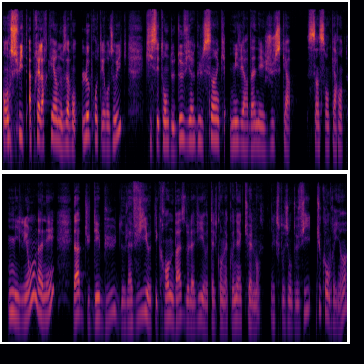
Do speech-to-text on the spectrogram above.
Ensuite, après l'archéen, nous avons le protérozoïque qui s'étend de 2,5 milliards d'années jusqu'à 540 millions d'années, date du début de la vie, euh, des grandes bases de la vie euh, telle qu'on la connaît actuellement. L'explosion de vie du Cambrien,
